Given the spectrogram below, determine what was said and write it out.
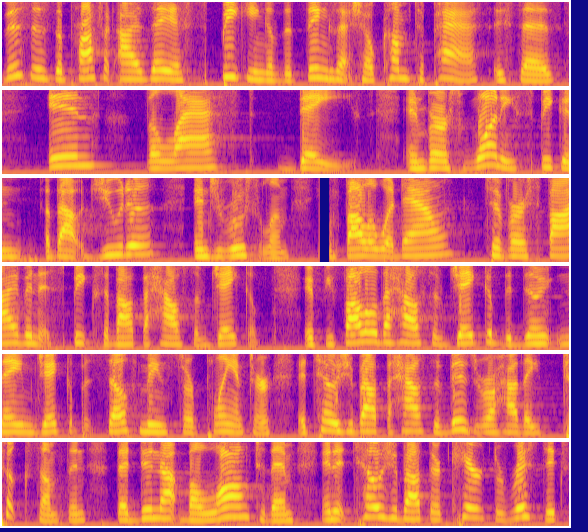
This is the prophet Isaiah speaking of the things that shall come to pass. It says, in the last days. In verse 1, he's speaking about Judah and Jerusalem. You can follow it down to verse 5, and it speaks about the house of Jacob. If you follow the house of Jacob, the name Jacob itself means supplanter. It tells you about the house of Israel, how they took something that did not belong to them, and it tells you about their characteristics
